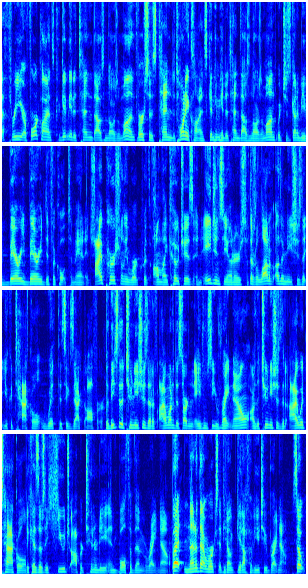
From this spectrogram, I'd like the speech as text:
that three or four clients could get me to $10,000 a month versus 10 to 20 clients getting me to $10,000 a month, which is going to be very, very difficult to manage. I personally worked with online coaches and agency owners, but there's a lot of other niches that you could tackle with this exact offer. So these are the two niches that if I wanted to start an agency right now are the two niches that I would tackle because there's a huge opportunity in both of them right now. But none of that works if you don't get off of YouTube right now. So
